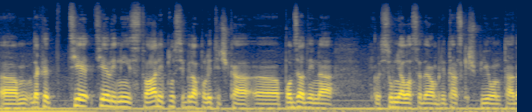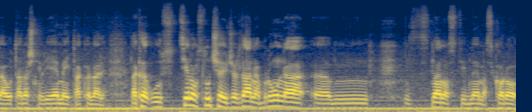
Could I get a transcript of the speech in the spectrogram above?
Um, dakle, cijeli niz stvari, plus je bila politička uh, podzadina, dakle, sumnjalo se da je on britanski špijun tada u tadašnje vrijeme i tako dalje. Dakle, u cijelom slučaju Jordana Bruna um, znanosti nema skoro,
